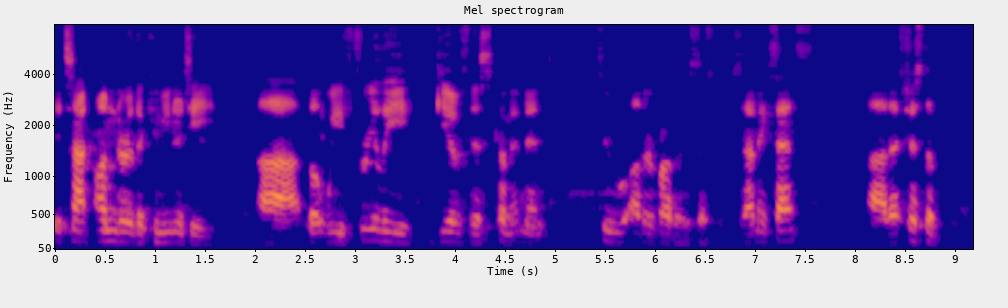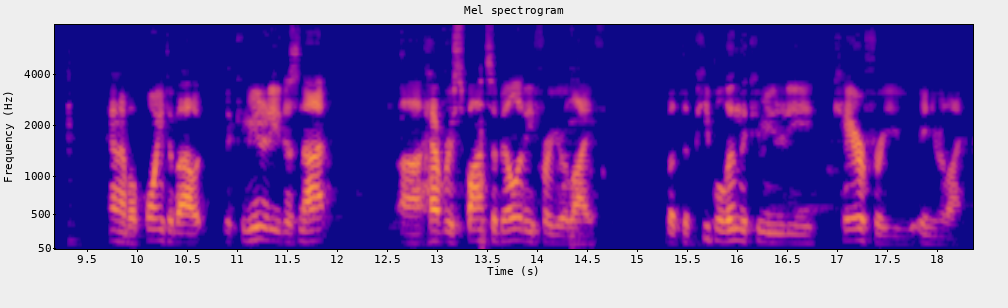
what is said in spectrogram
it's not under the community, uh, but we freely give this commitment to other brothers and sisters. Does that make sense? Uh, that's just a kind of a point about the community does not uh, have responsibility for your life, but the people in the community care for you in your life.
